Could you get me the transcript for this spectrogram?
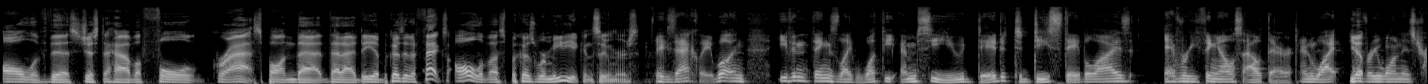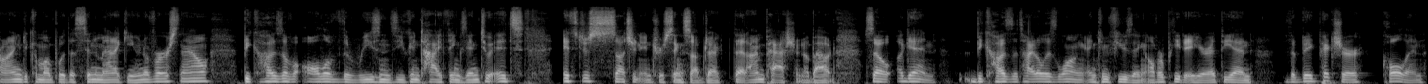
all of this just to have a full grasp on that that idea because it affects all of us because we're media consumers. Exactly. Well, and even things like what the MCU did to destabilize everything else out there and why yep. everyone is trying to come up with a cinematic universe now because of all of the reasons you can tie things into it. It's it's just such an interesting subject that I'm passionate about. So again, because the title is long and confusing, I'll repeat it here at the end. The big picture, colon,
